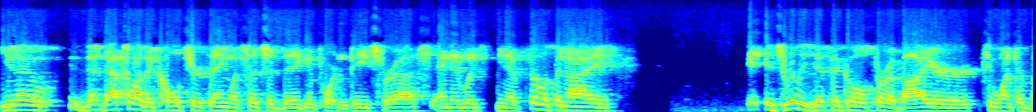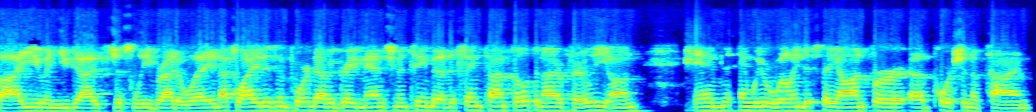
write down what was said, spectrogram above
you know, th- that's why the culture thing was such a big important piece for us, and it was, you know, Philip and I. It's really difficult for a buyer to want to buy you and you guys just leave right away. And that's why it is important to have a great management team. But at the same time, Philip and I are fairly young and, and we were willing to stay on for a portion of time.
